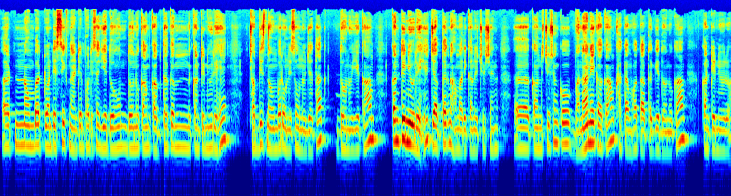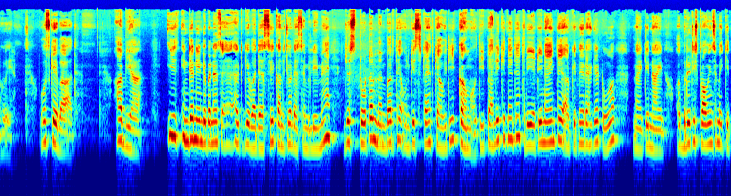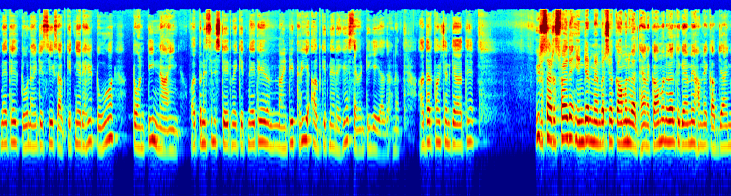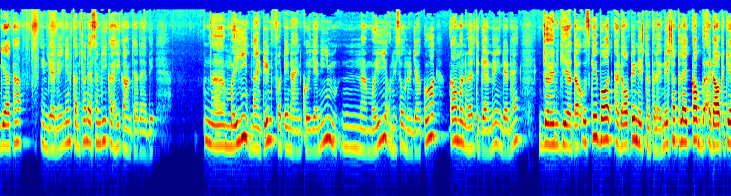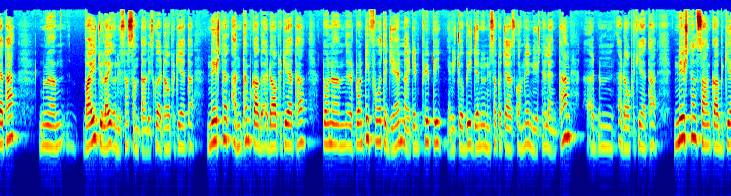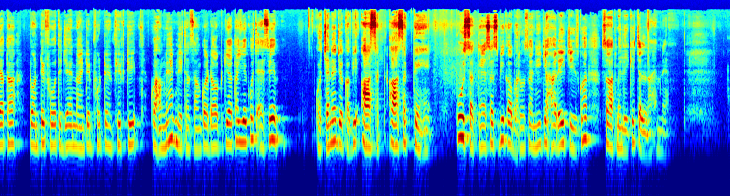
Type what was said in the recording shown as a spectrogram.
November twenty six, nineteen forty seven, ये दोनों दोनों काम कब तक कंटिन्यू रहे? छब्बीस नवंबर उन्नीस सौ उनजा तक दोनों ये काम कंटिन्यू रहे जब तक ना हमारी कॉन्स्टिट्यूशन कॉन्स्टिट्यूशन को बनाने का काम ख़त्म हो तब तक ये दोनों काम कंटिन्यू हुए उसके बाद, अब यह इंडियन इंडिपेंडेंस एक्ट की वजह से कंस्टिट्यूंट असेंबली में जो टोटल मेंबर थे, उनकी स्ट्रेंथ क्या हुई थी? कम होती पहले कितने थे? थ्री एटी नाइन थे, अब कितने रह गए? टू नाइन्टी नाइन और ब्रिटिश प्रोविंस में कितने थे? टू नाइन्टी सिक्स अब कितने रहे? टू ट्वेंटी नाइन और प्रिंसिपल स्टेट में कितने थे? नाइन्टी थ्री अब कितने रह गए? सेवेंटी ये याद रखना। अदर फ़ंक्शन क्या थे? It satisfy the Indian membership commonwealth है ना कॉमनवेल्थ गेम में हमने कब ज्वाइन किया था? इंडिया ने इंडियन कॉन्स्टिट्यूंट असेंबली का ही काम चल रहा है अभी। मई 1949 को, यानी मई उन्नीस को कॉमनवेल्थ गेम में इंडिया ने ज्वाइन किया था। उसके बाद adopted national flag national flag कब अडॉप्ट किया था? बाईस जुलाई उन्नीस को अडॉप्ट किया था। नेशनल एंथम कब अडॉप्ट किया था? Twenty fourth Jan nineteen fifty, यानी चौबीस जनवरी उन्नीस सौ पचास को हमने नेशनल एंथम अडॉप्ट किया था। नेशनल सॉन्ग कब किया था? Twenty fourth Jan nineteen forty fifty को हमने नेशनल सॉन्ग को अडॉप्ट किया था। ये कुछ ऐसे क्वेश्चन है जो कभी आ सक, आ सकते हैं, पूछ सकते हैं। एसएसबी का भरोसा नहीं कि हर एक चीज़ को साथ में लेके चलना है हमने।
